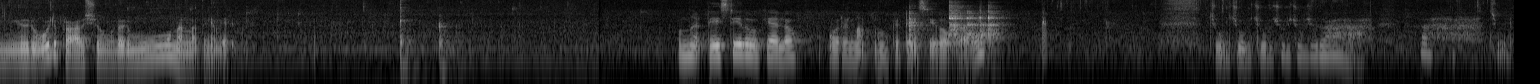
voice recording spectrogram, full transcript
ഇനി ഒരു ഒരു പ്രാവശ്യവും കൂടെ ഒരു മൂന്നെണ്ണത്തിന് വരും. ഒന്ന് ടേസ്റ്റ് ചെയ്ത് നോക്കിയാലോ? ഒരെണ്ണം നമുക്ക് ടേസ്റ്റ് ചെയ്ത് നോക്കാതെ ചൂട് ചൂട് ചൂട് ചൂട് ചൂട് ചൂട്. ആ ചൂട്.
